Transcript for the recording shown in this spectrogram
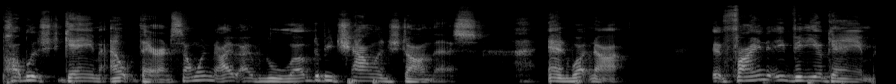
published game out there, and someone I, I would love to be challenged on this and whatnot. Eh, find a video game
